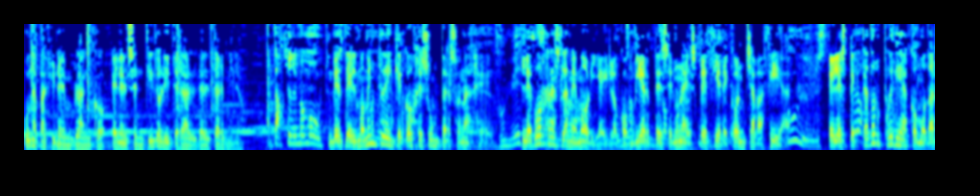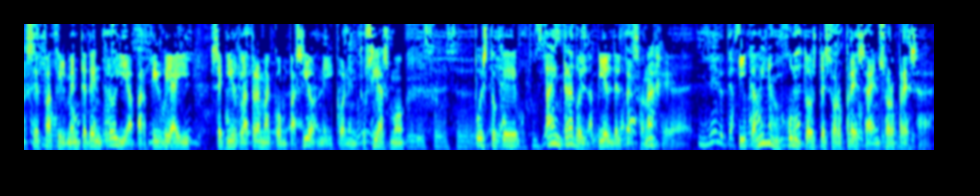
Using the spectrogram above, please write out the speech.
una página en blanco, en el sentido literal del término. Desde el momento en que coges un personaje, le borras la memoria y lo conviertes en una especie de concha vacía, el espectador puede acomodarse fácilmente dentro y a partir de ahí seguir la trama con pasión y con entusiasmo, puesto que ha entrado en la piel del personaje y caminan juntos de sorpresa en sorpresa.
